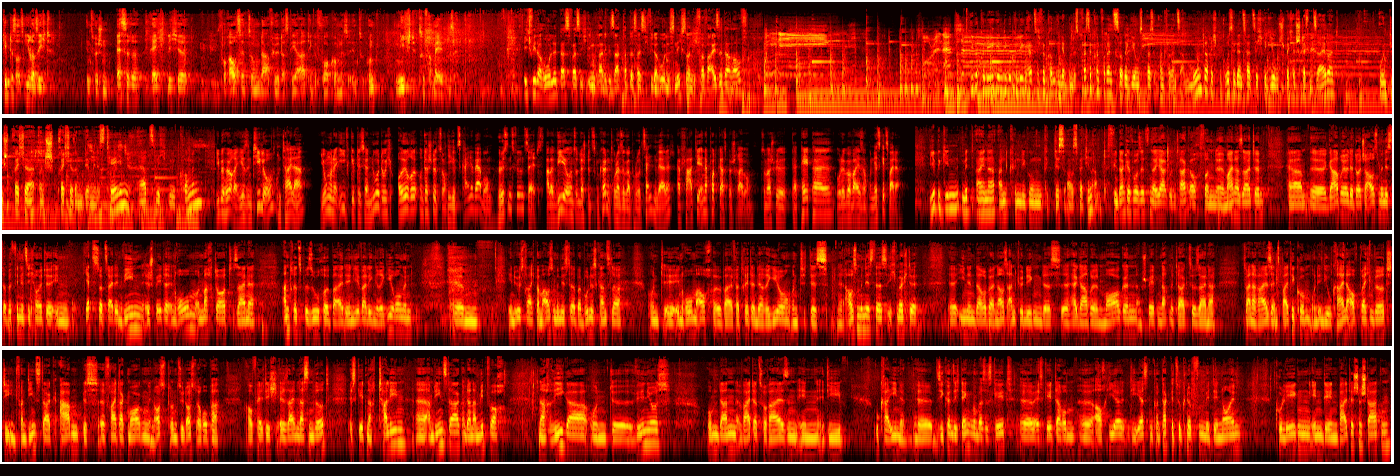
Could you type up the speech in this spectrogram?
Gibt es aus Ihrer Sicht inzwischen bessere rechtliche Voraussetzungen dafür, dass derartige Vorkommnisse in Zukunft nicht zu vermelden sind? Ich wiederhole das, was ich Ihnen gerade gesagt habe. Das heißt, ich wiederhole es nicht, sondern ich verweise darauf. Liebe Kolleginnen, liebe Kollegen, herzlich willkommen in der Bundespressekonferenz zur Regierungspressekonferenz am Montag. Ich begrüße ganz herzlich Regierungssprecher Steffen Seibert und die Sprecher und Sprecherinnen der Ministerien. Herzlich willkommen. Liebe Hörer, hier sind Thilo und Tyler. Jung und Naiv gibt es ja nur durch eure Unterstützung. Hier gibt es keine Werbung, höchstens für uns selbst. Aber wie ihr uns unterstützen könnt oder sogar Produzenten werdet, erfahrt ihr in der Podcast-Beschreibung. Zum Beispiel per PayPal oder Überweisung. Und jetzt geht's weiter. Wir beginnen mit einer Ankündigung des Auswärtigen Amtes. Vielen Dank, Herr Vorsitzender. Ja, guten Tag auch von äh, meiner Seite. Herr äh, Gabriel, der deutsche Außenminister, befindet sich heute in, jetzt zurzeit in Wien, äh, später in Rom und macht dort seine Antrittsbesuche bei den jeweiligen Regierungen. Ähm, in Österreich beim Außenminister, beim Bundeskanzler und in Rom auch bei Vertretern der Regierung und des Außenministers. Ich möchte Ihnen darüber hinaus ankündigen, dass Herr Gabriel morgen am späten Nachmittag zu seiner zu einer Reise ins Baltikum und in die Ukraine aufbrechen wird, die ihn von Dienstagabend bis äh, Freitagmorgen in Ost- und Südosteuropa aufhältig äh, sein lassen wird. Es geht nach Tallinn äh, am Dienstag und dann am Mittwoch nach Riga und äh, Vilnius, um dann weiterzureisen in die Ukraine. Äh, Sie können sich denken, um was es geht. Es geht darum, auch hier die ersten Kontakte zu knüpfen mit den neuen Kollegen in den baltischen Staaten.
